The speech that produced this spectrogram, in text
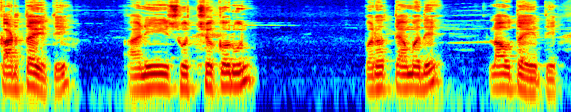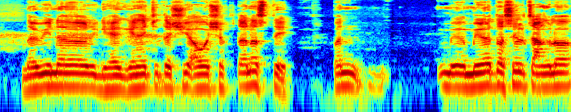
काढता येते आणि स्वच्छ करून परत त्यामध्ये लावता येते. नवीन घे घेण्याची तशी आवश्यकता नसते. पण मिळत असेल चांगलं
